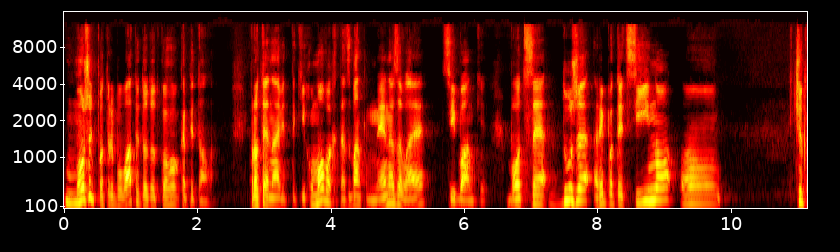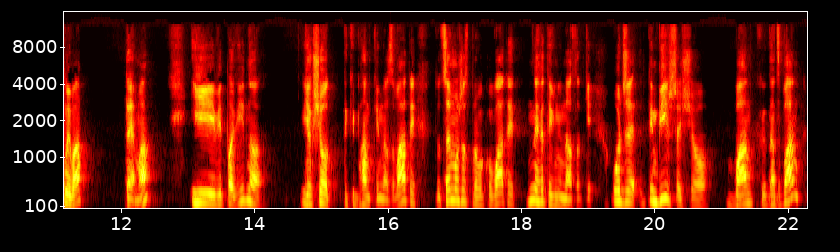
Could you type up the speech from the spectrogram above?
можуть потребувати додаткового капіталу. Проте навіть в таких умовах Нацбанк не називає ці банки, бо це дуже репутаційно е, чутлива тема. І відповідно, якщо такі банки назвати, то це може спровокувати негативні наслідки. Отже, тим більше, що банк Нацбанк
